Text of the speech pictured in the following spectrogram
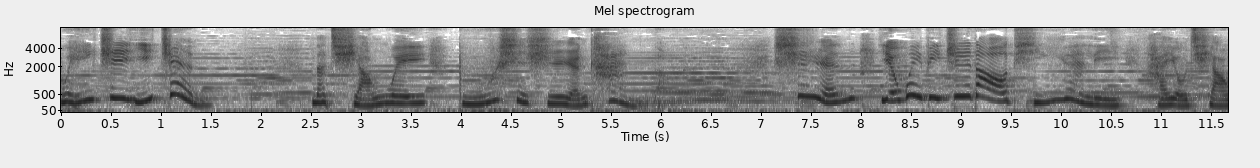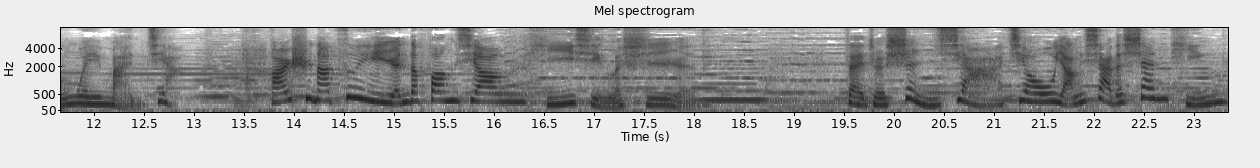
为之一振。那蔷薇不是诗人看到的，诗人也未必知道庭院里还有蔷薇满架，而是那醉人的芳香提醒了诗人。在这盛夏骄阳下的山亭，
